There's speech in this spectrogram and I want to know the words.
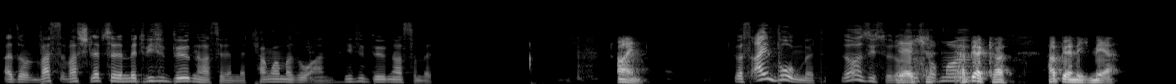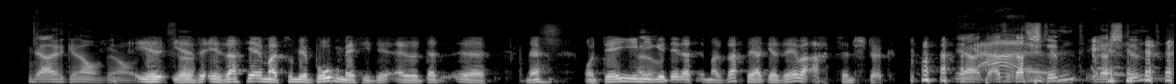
Also was, was schleppst du denn mit? Wie viele Bögen hast du denn mit? Fangen wir mal so an. Wie viele Bögen hast du mit? Ein. Du hast einen Bogen mit. Ja, siehst du, das ja, ist doch mal. Hab ja, hab ja nicht mehr. Ja, genau, genau. Ihr, ihr, ihr, sagt ja immer zu mir bogenmäßig, also das, äh, ne? Und derjenige, also, der das immer sagt, der hat ja selber 18 Stück. Ja, ja also das stimmt, das stimmt. Na,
